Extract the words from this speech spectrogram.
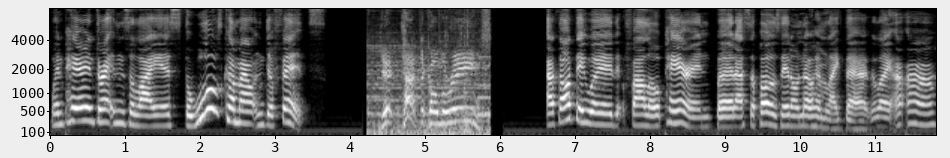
When Perrin threatens Elyas, the wolves come out in defense. Get tactical, Marines! I thought they would follow Perrin, but I suppose they don't know him like that. They're like, uh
